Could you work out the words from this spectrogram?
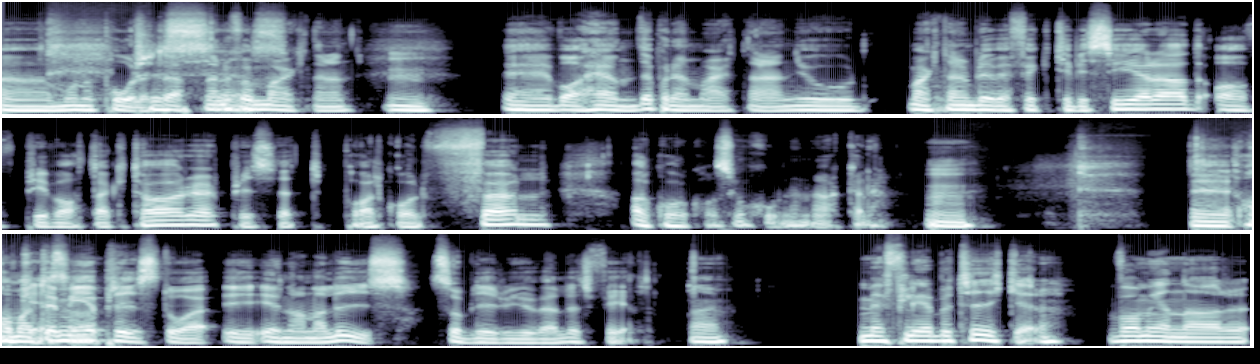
eh, monopolet och öppnade för marknaden. Mm. Eh, vad hände på den marknaden? Jo, marknaden blev effektiviserad av privata aktörer, priset på alkohol föll, alkoholkonsumtionen ökade. Mm. Eh, har man inte med så- pris då i, en analys så blir det ju väldigt fel. Med fler butiker, vad menar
